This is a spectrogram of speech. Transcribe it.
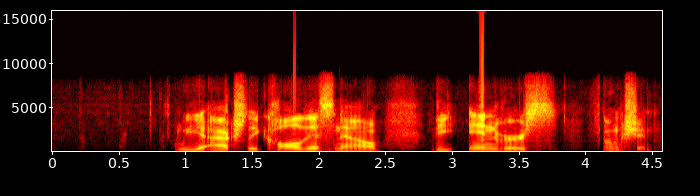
We actually call this now the inverse function.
